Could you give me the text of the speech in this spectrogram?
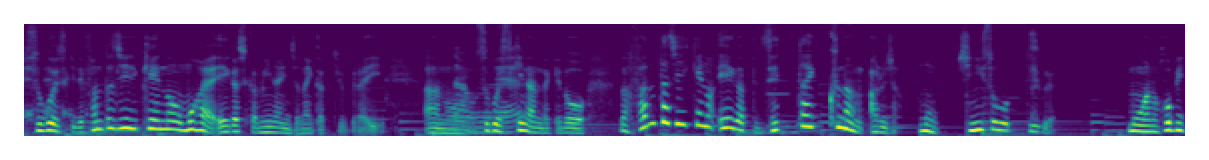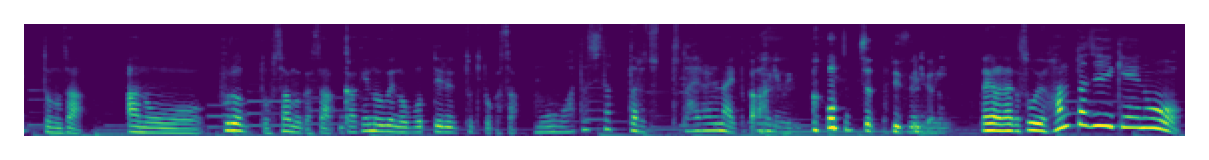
すごい好きでファンタジー系のもはや映画しか見ないんじゃないかっていうぐらいあの、ね。すごい好きなんだけどファンタジー系の映画って絶対苦難あるじゃん。もう死にそうっていうぐらい。もうあの「ホビット」のさあのフロットサムがさ崖の上登ってる時とかさもう私だったらちょっと耐えられないとか。思っちゃったりするから。だからなんかそういうファンタジー系の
